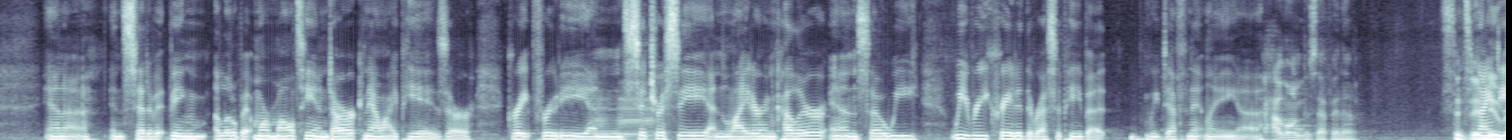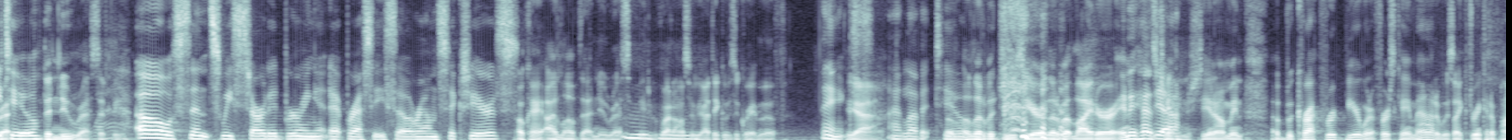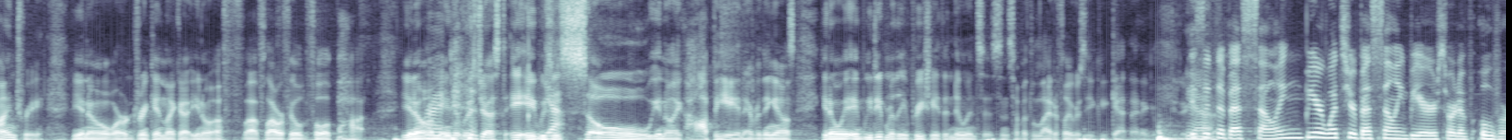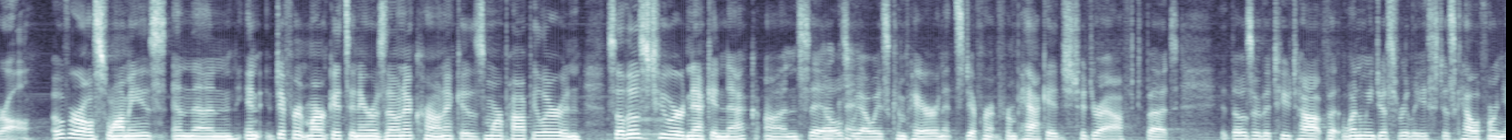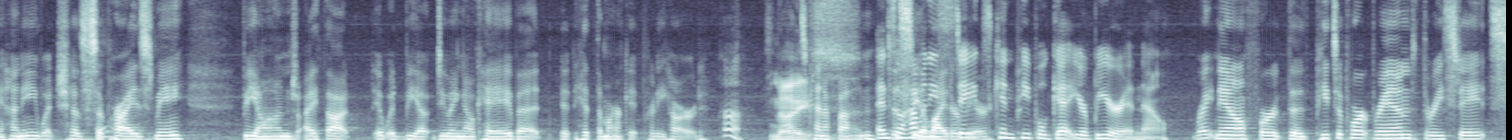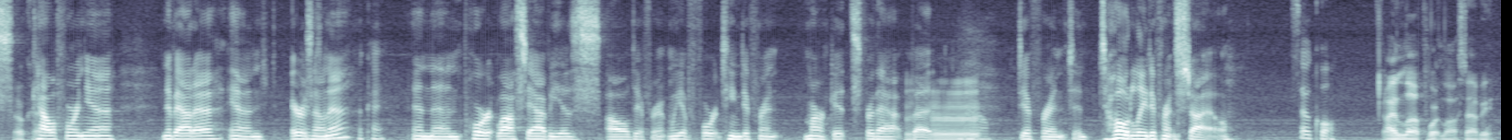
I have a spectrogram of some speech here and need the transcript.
and uh, instead of it being a little bit more malty and dark, now IPAs are grapefruity and citrusy and lighter in color, and so we we recreated the recipe, but we definitely uh, How long has that been out? since the new re- '92. the new recipe. Oh, since we started brewing it at Bressi, so around six years. Okay, I love that new recipe. To be quite honest with you, I think it was a great move. Thanks. Yeah. I love it too. a little bit juicier, a little bit lighter, and it has Yeah. changed. You know, I mean, uh, but craft root beer when it first came out, it was like drinking a pine tree, you know, or drinking like a you know a, f- a flower field full of pot. You know, I mean, it was just it, it was Yeah. just so you know like hoppy and everything else. You know, and we didn't really appreciate the nuances and some of the lighter flavors that you could get. I think. we. Yeah. Is it the best selling beer? What's your best selling beer sort of overall? Overall, Swamis, and then in different markets in Arizona, Chronic is more popular, and so those two are neck and neck on sales. Okay. We always compare, and it's different from package to draft, but those are the two top. But one we just released is California Honey, which has oh. surprised me beyond. I thought it would be doing okay, but it hit the market pretty hard. Huh. nice. It's kind of fun. And to so, see how a many lighter states beer. can people get your beer in now? Right now, for the Pizza Port brand, three states Okay. California, Nevada, and Arizona. Okay. And then Port Lost Abbey is all different. We have 14 different markets for that, but mm-hmm. Wow. different and totally different style. So cool. I love Port Lost Abbey.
